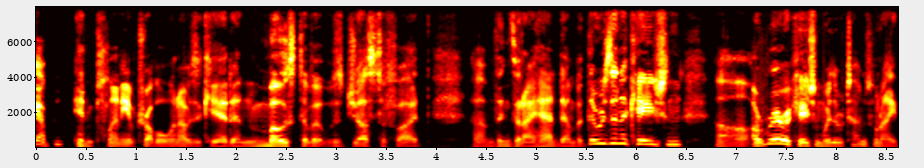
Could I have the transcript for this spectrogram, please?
got in plenty of trouble when I was a kid, and most of it was justified, um, things that I had done. But there was an occasion, uh, a rare occasion, where there were times when I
